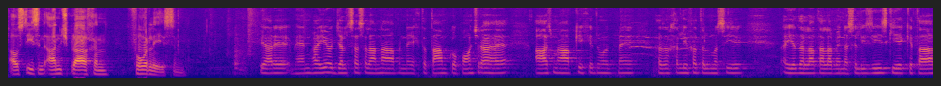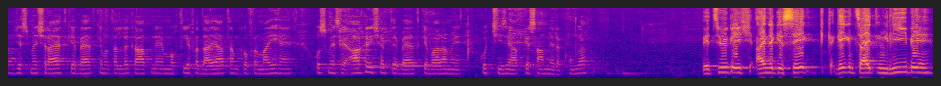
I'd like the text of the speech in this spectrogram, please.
aus diesen Ansprachen vorlesen. प्यारे बहन भाइयों जलसा सालाना अपने अख्ताम को पहुंच रहा है आज मैं आपकी खिदमत में हज़रत खलीफतुल मसीह अयद अल्लाह ताला बिन असल अजीज़ की एक किताब जिसमें शरात के बैत के मतलब आपने मुख्तलिफ़ हदायत हमको फरमाई हैं उसमें से आखिरी शर्त बैत के बारे में कुछ चीज़ें आपके सामने रखूँगा Bezüglich einer gegenseitigen Liebe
